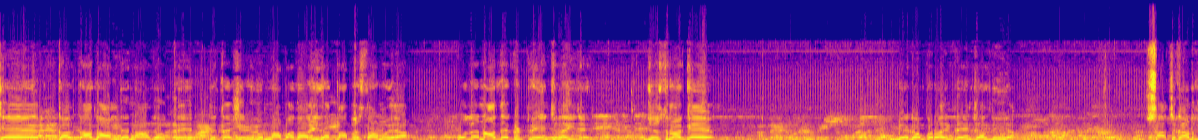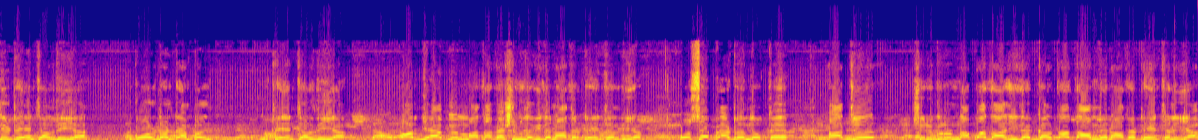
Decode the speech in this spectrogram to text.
ਕਿ ਗਲਤਾ ਧਾਮ ਦੇ ਨਾਂ ਦੇ ਉੱਤੇ ਜਿੱਥੇ ਸ਼੍ਰੀ ਗੁਰੂ ਨਾਭਾ ਦਾਸ ਜੀ ਦਾ ਤਪ ਸਥਾਨ ਹੋਇਆ, ਉਹਦੇ ਨਾਂ ਤੇ ਇੱਕ ਟ੍ਰੇਨ ਚਲਾਈ ਜਾਏ। ਜਿਸ ਤਰ੍ਹਾਂ ਕਿ ਬੇਗਮਪੁਰਾ ਦੀ ਟ੍ਰੇਨ ਚੱਲਦੀ ਆ, ਸੱਚਖੰਡ ਦੀ ਟ੍ਰੇਨ ਚੱਲਦੀ ਆ ਗੋਲਡਨ ਟੈਂਪਲ ਟ੍ਰੇਨ ਚੱਲਦੀ ਆ। ਔਰ ਜੈ ਮਾਤਾ ਵੈਸ਼ਨੋ ਦੇਵੀ ਦੇ ਨਾਂ ਤੇ ਟ੍ਰੇਨ ਚੱਲਦੀ ਆ। ਉਸੇ ਪੈਟਰਨ ਦੇ ਉੱਤੇ ਅੱਜ ਸ੍ਰੀ ਗੁਰੂ ਨਾਭਾ ਦਾਸ ਜੀ ਦੇ ਗਲਤਾ ਧਾਮ ਦੇ ਨਾਂ ਤੇ ਟ੍ਰੇਨ ਚੱਲੀ ਆ।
